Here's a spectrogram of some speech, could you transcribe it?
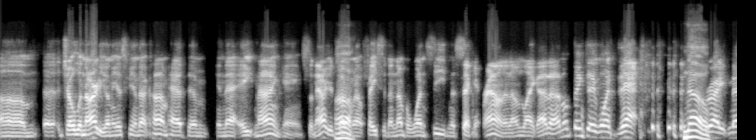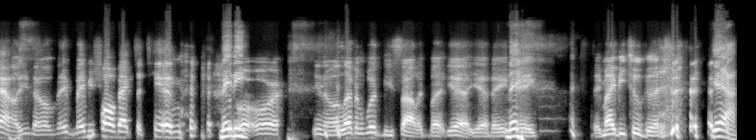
um, uh, Joe Lunardi on ESPN.com had them in that eight nine game. So now you're talking oh. about facing the number one seed in the second round, and I'm like, I, I don't think they want that. No, right now, you know, maybe, maybe fall back to ten, maybe, or, or, you know, eleven would be solid. But yeah, yeah, they maybe. they they might be too good. yeah,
